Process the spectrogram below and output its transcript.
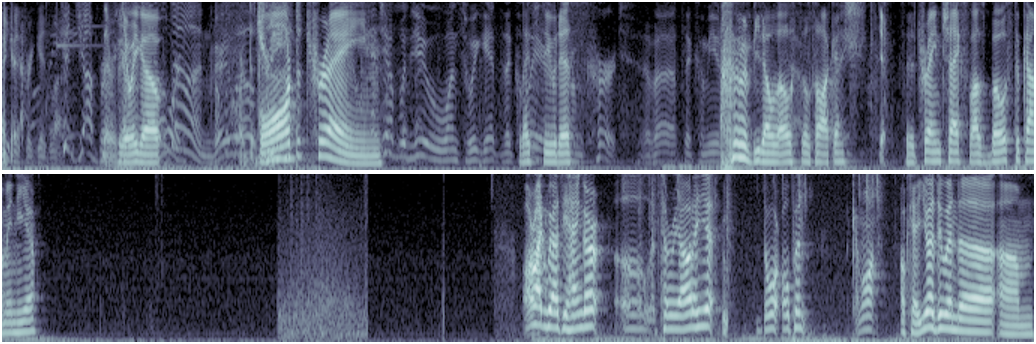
okay. There we Here we go. Board the train. Board the train. Catch up with you once we get the Let's do this. from Kurt about. BWO still talking. Yep. So the train checks for us both to come in here. Alright, we're at the hangar. Oh, let's hurry out of here. Door open. Come on. Okay, you are doing the um,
